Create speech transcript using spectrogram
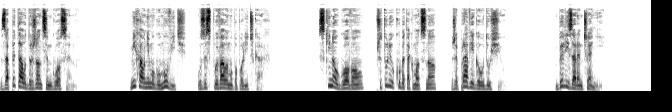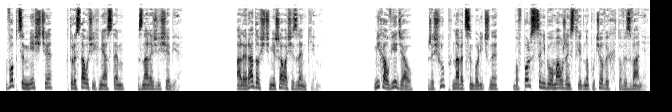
Zapytał drżącym głosem. Michał nie mógł mówić, łzy spływały mu po policzkach. Skinął głową, przytulił Kubę tak mocno, że prawie go udusił. byli zaręczeni. W obcym mieście, które stało się ich miastem, znaleźli siebie. Ale radość mieszała się z lękiem. Michał wiedział, że ślub, nawet symboliczny, bo w Polsce nie było małżeństw jednopłciowych, to wyzwanie.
